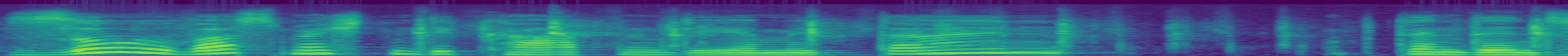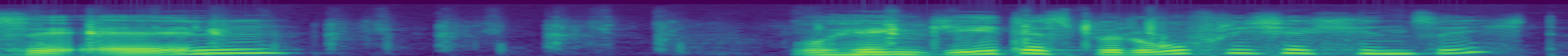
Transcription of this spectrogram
So, was möchten die Karten dir mitteilen? Tendenziell. Wohin geht es beruflicher Hinsicht?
